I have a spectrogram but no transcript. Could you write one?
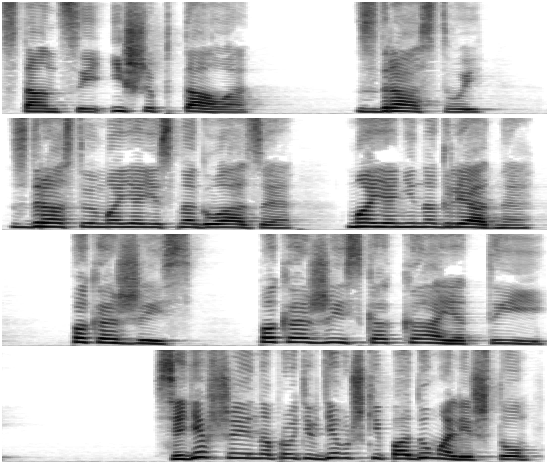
станции и шептала «Здравствуй, здравствуй, моя ясноглазая, моя ненаглядная, покажись, покажись, какая ты!» Сидевшие напротив девушки подумали, что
